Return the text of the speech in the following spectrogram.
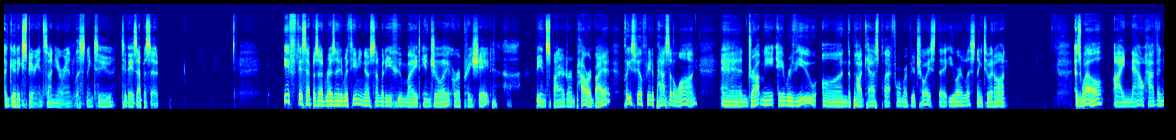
a good experience on your end listening to today's episode. If this episode resonated with you and you know somebody who might enjoy or appreciate, uh, be inspired or empowered by it, please feel free to pass it along and drop me a review on the podcast platform of your choice that you are listening to it on. As well, I now have an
